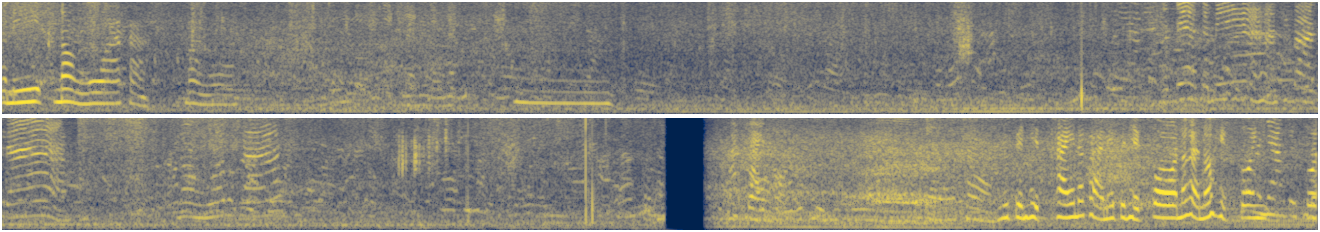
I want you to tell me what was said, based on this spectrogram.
อันนี้น่องงัวค่ะน่องงัวแม่จะแม่หาสิบาทจ้าน่องงัวปะคะนี่เป็นเห็ดไข่นะคะนี่เป็นเห็ดกอนะคะเนาะเห็ดกอยกอ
